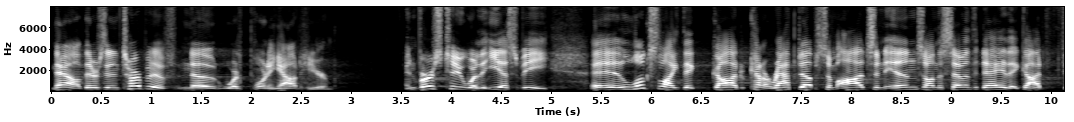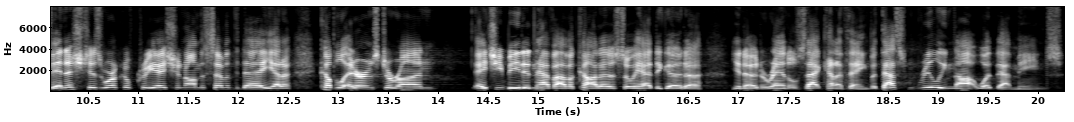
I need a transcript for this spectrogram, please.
Now, there's an interpretive note worth pointing out here. In verse 2, where the ESV, it looks like that God kind of wrapped up some odds and ends on the seventh day, that God finished his work of creation on the seventh day. He had a couple errands to run. HEB didn't have avocados, so we had to go to, you know, to Randall's, that kind of thing. But that's really not what that means.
